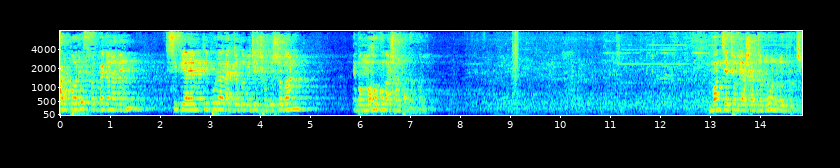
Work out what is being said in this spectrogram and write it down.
তারপরে শ্রদ্ধা জানাবেন সিপিআইএম ত্রিপুরা রাজ্য কমিটির সদস্যগণ এবং মহকুমা সম্পাদকগণ। মঞ্চে চলে আসার জন্য অনুরোধ করছি।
